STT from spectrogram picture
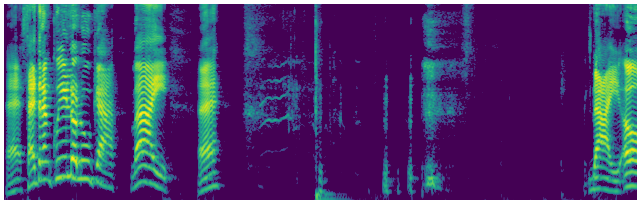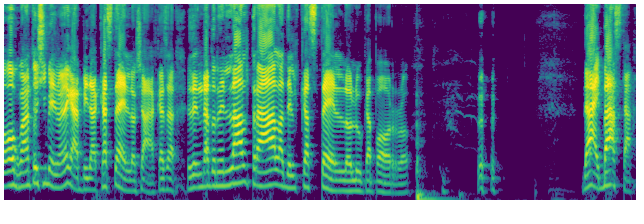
Eh? Stai tranquillo, Luca. Vai. Eh? Dai, oh, oh, quanto ci è che abita a castello, c'ha a casa. È andato nell'altra ala del castello, Luca Porro. Dai, basta.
